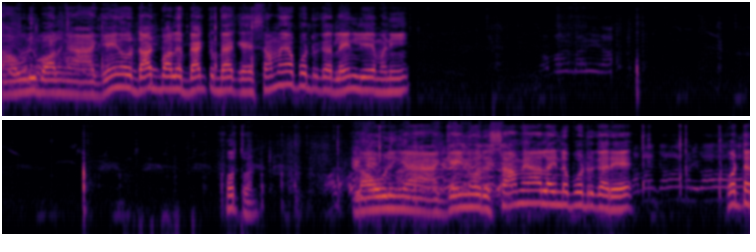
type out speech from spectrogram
lovely பாலுங்க அகெயின் ஒரு dot ball back to back செம்மையாக போட்டிருக்காரு லைன்லேயே மணி. ஃபோர்த் ஒன் லவ்லிங்க அகைன் ஒரு செமையா லைனில் போட்டிருக்காரு. போட்ட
